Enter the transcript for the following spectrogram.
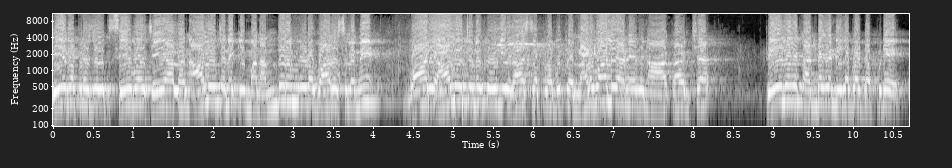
పేద ప్రజలకు సేవ చేయాలన్న ఆలోచనకి మనందరం కూడా వారసులమే. వారి ఆలోచనతోని రాష్ట్ర ప్రభుత్వం నడవాలి అనేది నా ఆకాంక్ష. పేదలకు అండగా నిలబడ్డప్పుడే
